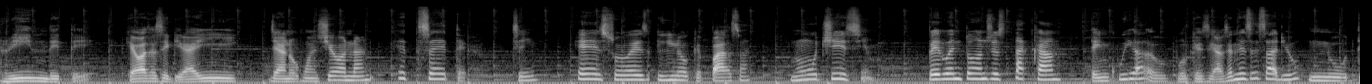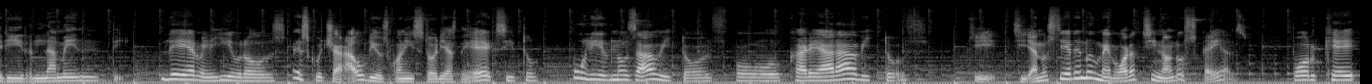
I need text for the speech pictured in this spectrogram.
ríndete, que vas a seguir ahí, ya no funcionan, etc. ¿Sí? Eso es lo que pasa muchísimo. Pero entonces acá ten cuidado porque se hace necesario nutrir la mente, leer libros, escuchar audios con historias de éxito, pulir los hábitos o crear hábitos. Si, si ya nos tienen los mejores, si no los creas. Porque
